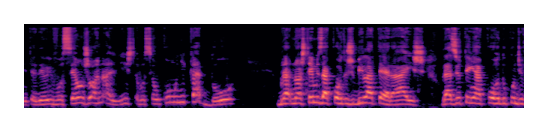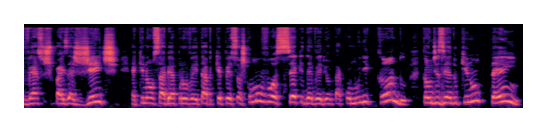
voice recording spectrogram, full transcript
entendeu? E você é um jornalista, você é um comunicador. Nós temos acordos bilaterais, o Brasil tem acordo com diversos países. A gente é que não sabe aproveitar, porque pessoas como você, que deveriam estar comunicando, estão dizendo que não tem.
